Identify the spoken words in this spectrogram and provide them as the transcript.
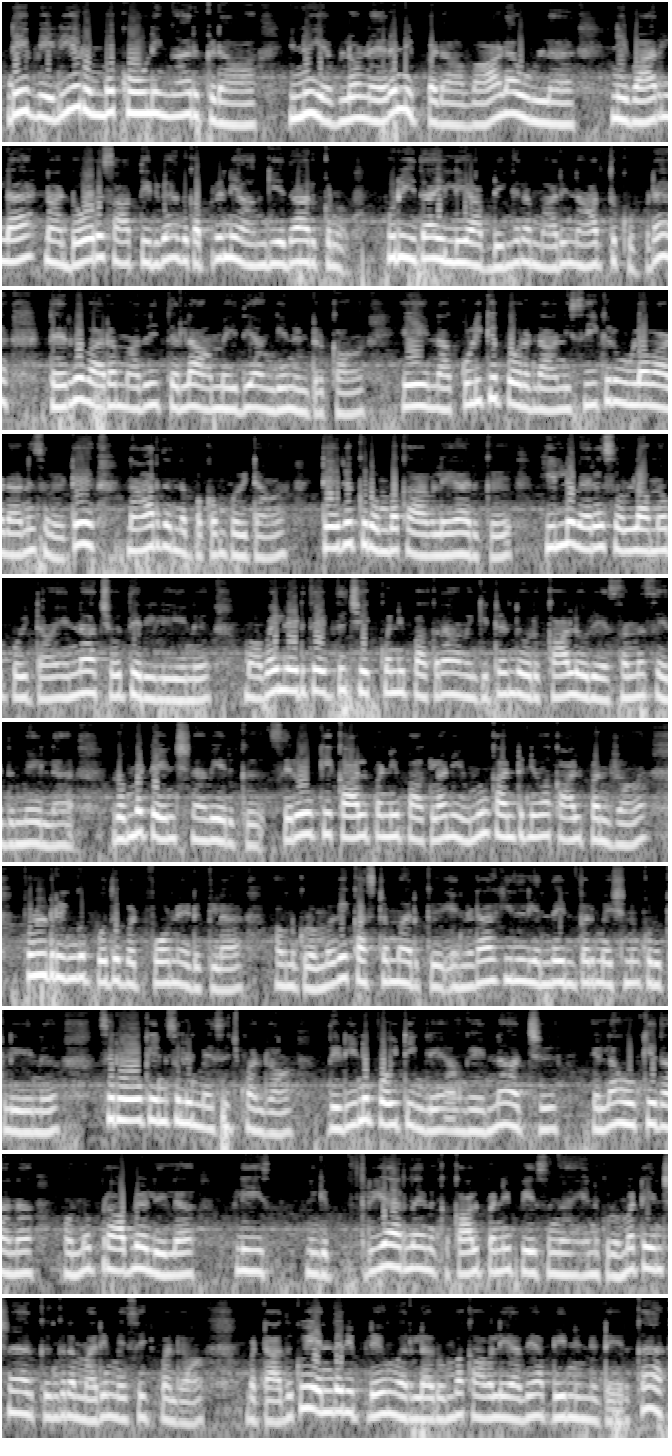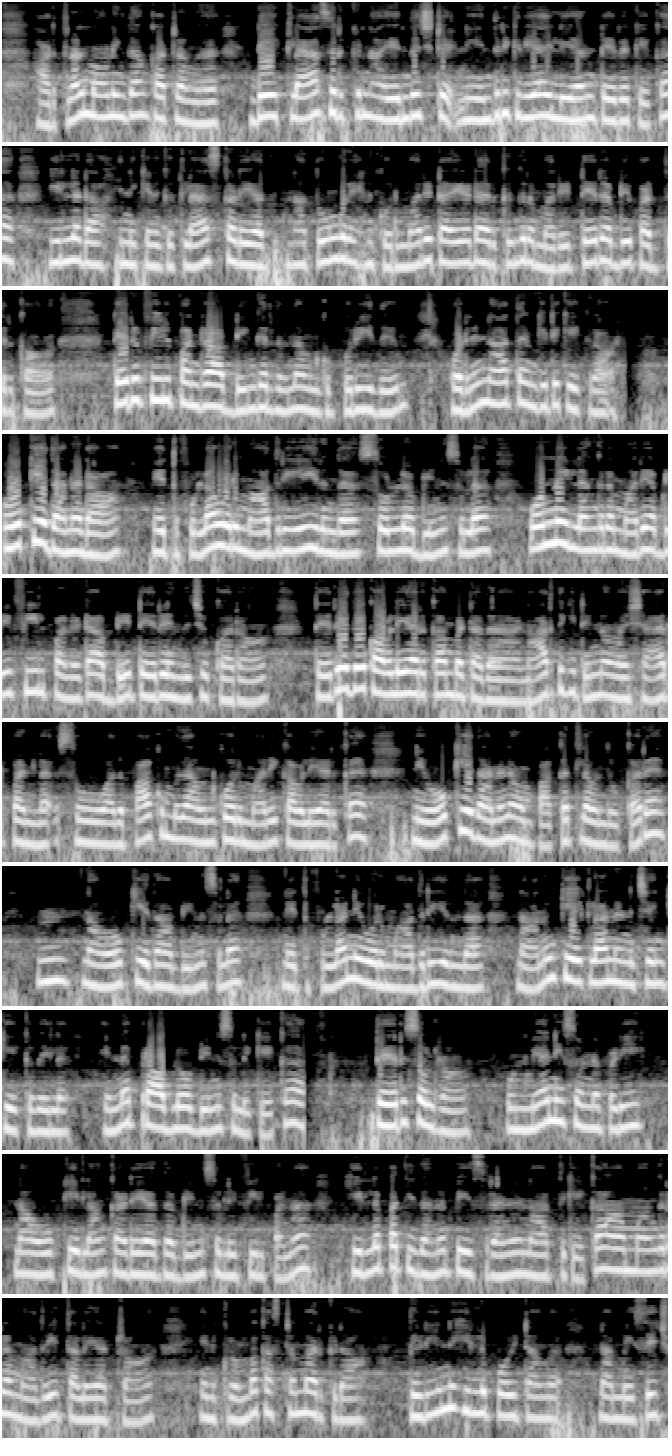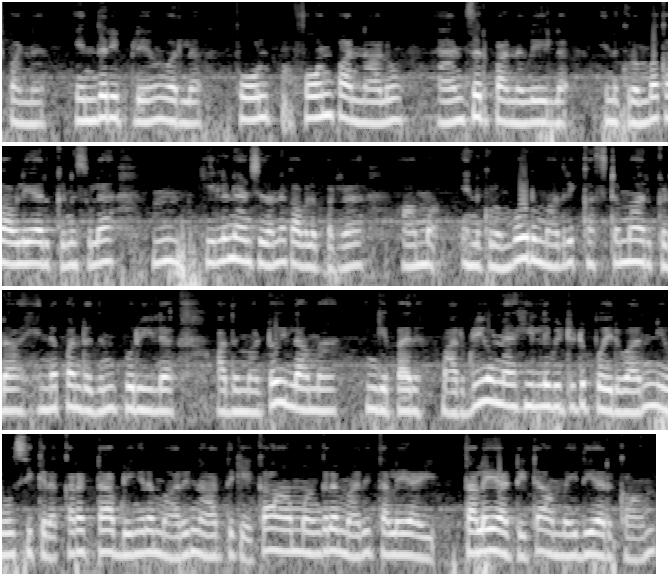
டேய் வெளியே ரொம்ப கூலிங்காக இருக்குடா இன்னும் எவ்வளோ நேரம் நிற்படா? வாடா உள்ள. நீ வரல நான் டோரை சாத்திடுவேன் அதுக்கப்புறம் நீ அங்கேயே தான் இருக்கணும். புரியுதா இல்லையா? அப்படிங்கிற மாதிரி நார்த்து கூப்பிட டெரு வர மாதிரி தெரில அமைதியாக அங்கேயே நின்றுருக்கான். ஏய் நான் குளிக்க போகிறேன்டா நீ சீக்கிரம் உள்ள வாடான்னு சொல்லிட்டு நார்த் அந்த பக்கம் போயிட்டான். டெருக்கு ரொம்ப கவலையாக இருக்குது ஹில்லு வேற சொல்லாமல் போயிட்டான். என்னாச்சோ தெரியலையேன்னு. மொபைல் எடுத்து எடுத்து செக் பண்ணி பார்க்குறான் அவன்கிட்ட இருந்து ஒரு கால் ஒரு எஸ்எம்எஸ் எதுவுமே இல்லை. ரொம்ப டென்ஷனாகவே இருக்குது சரி ஓகே கால் பண்ணி பார்க்கலான்னு இவனும் கண்டினியூவாக கால் பண்ணுறான் ஃபுல் ரிங்கு போது பட் ஃபோன் எடுக்க. எடுக்கல அவனுக்கு ரொம்பவே கஷ்டமாக இருக்குது என்னடா ஹில் எந்த இன்ஃபர்மேஷனும் கொடுக்கலையேன்னு. சரி ஓகேன்னு சொல்லி மெசேஜ் பண்ணுறான் திடீர்னு போயிட்டீங்களே அங்கே என்ன ஆச்சு? எல்லாம் ஓகே தானே? ஒன்றும் ப்ராப்ளம் இல்லைல்ல. ப்ளீஸ் நீங்கள் ஃப்ரீயாக இருந்தால் எனக்கு கால் பண்ணி பேசுங்க. எனக்கு ரொம்ப டென்ஷனாக இருக்குங்கிற மாதிரி மெசேஜ் பண்ணுறான் பட் அதுக்கும் எந்த ரிப்ளையும் வரல. ரொம்ப கவலையாகவே அப்படியே நின்றுட்டே இருக்க. அடுத்த நாள் மார்னிங் தான் காட்டுறாங்க. டே கிளாஸ் இருக்குது நான் எந்திரிச்சிட்டேன். நீ எந்திரிக்கிறியா இல்லையான்னு டேர கேட்க இல்லைடா. இன்றைக்கி எனக்கு கிளாஸ் கிடையாது. நான் தூங்குறேன். எனக்கு ஒரு மாதிரி டயர்டாக இருக்குங்கிற மாதிரி டேர் அப்படியே படுத்திருக்கான். டேரு ஃபீல் பண்ணுறா அப்படிங்கிறது வந்து அவனுக்கு புரியுது. உடனே நாத்தன் கிட்டே கேட்குறான் ஓகே தானடா. நேற்று ஃபுல்லாக ஒரு மாதிரியே இருந்த. சொல்லு அப்படின்னு சொல்ல ஒன்றும் இல்லைங்கிற மாதிரி அப்படியே ஃபீல் பண்ணிவிட்டு அப்படியே டேர் எழுந்திரிச்சு உட்காரான். தெரு ஏதோ கவலையாக இருக்கான் பட் அதை நார்த்துக்கிட்டேன்னு அவன் ஷேர் பண்ணல. ஸோ அதை பார்க்கும்போது அவனுக்கு ஒரு மாதிரி கவலையாக இருக்க. நீ ஓகே தானே அவன் பக்கத்தில் வந்து உட்கார. ம் நான் ஓகே தான் அப்படின்னு சொல்ல. நேற்று ஃபுல்லாக நீ ஒரு மாதிரி இருந்த. நானும் கேட்கலான்னு நினச்சேன் கேட்கவே இல்லை. என்ன ப்ராப்ளம் அப்படின்னு சொல்லி கேட்க டெரு சொல்கிறான் உண்மையாக நீ சொன்னபடி நான் ஓகேலாம் கிடையாது அப்படின்னு சொல்லி ஃபீல் பண்ண ஹில்லை பற்றி தானே பேசுகிறேன்னு நார்த்து கேட்க ஆமாங்கிற மாதிரி தலையாட்டுறான். எனக்கு ரொம்ப கஷ்டமாக இருக்குடா. திடீர்னு ஹில்லு போயிட்டாங்க. நான் மெசேஜ் பண்ணேன். எந்த ரிப்ளையும் வரல. ஃபோன் ஃபோன் பண்ணாலும் ஆன்சர் பண்ணவே இல்லை. எனக்கு ரொம்ப கவலையாக இருக்குதுன்னு சொல்ல ம் ஹில்லை நினச்சி தானே கவலைப்படுறேன் ஆமாம் எனக்கு ரொம்ப ஒரு மாதிரி கஷ்டமாக இருக்குடா. என்ன பண்ணுறதுன்னு புரியல. அது மட்டும் இல்லாமல் இங்கே பாரு மறுபடியும் உன்னை ஹில்லை விட்டுட்டு போயிடுவாருன்னு யோசிக்கிறேன் கரெக்டாக அப்படிங்கிற மாதிரி நார்த்து கேட்க ஆமாங்கிற மாதிரி தலையாய் தலையாட்டிட்டு அமைதியாக இருக்கான்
